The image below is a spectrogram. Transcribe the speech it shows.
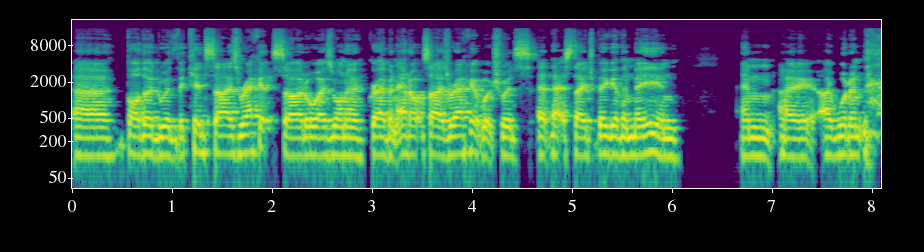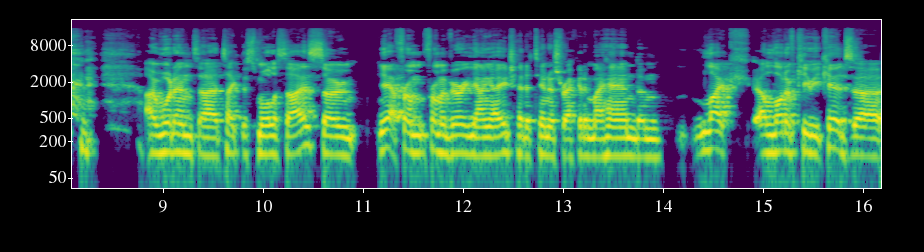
uh, bothered with the kid size racket. So, I'd always want to grab an adult size racket, which was at that stage bigger than me. And and I, I wouldn't I wouldn't uh, take the smaller size. So yeah, from from a very young age, had a tennis racket in my hand, and like a lot of Kiwi kids, uh,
